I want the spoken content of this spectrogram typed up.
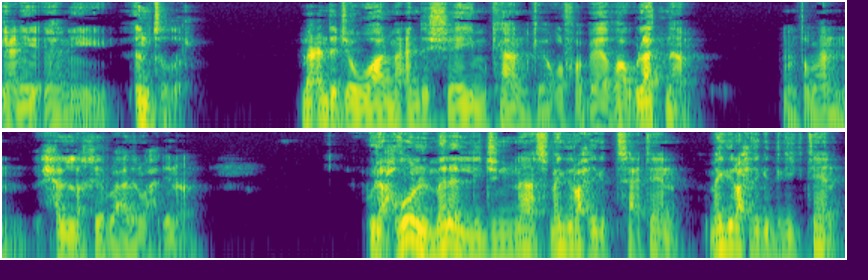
يعني يعني انتظر. ما عنده جوال ما عنده شيء مكان كذا غرفة بيضاء ولا تنام. طبعا الحل الأخير بعد الواحد ينام. ويلاحظون الملل اللي يجي الناس. ما يقدر واحد يقعد ساعتين. ما يقدر واحد يقعد دقيقتين.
